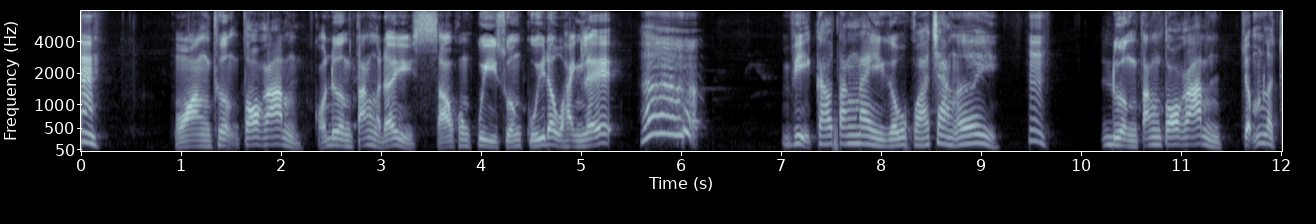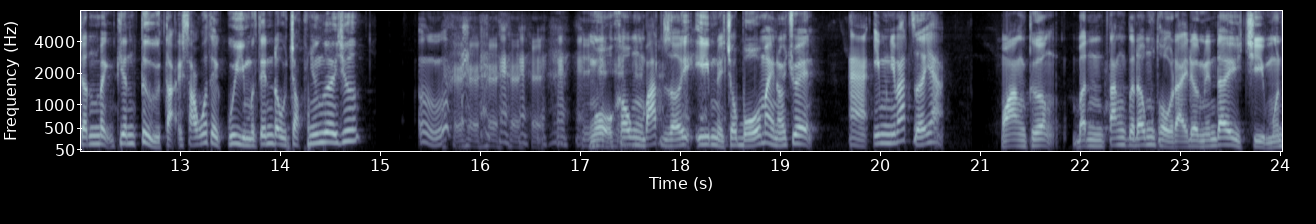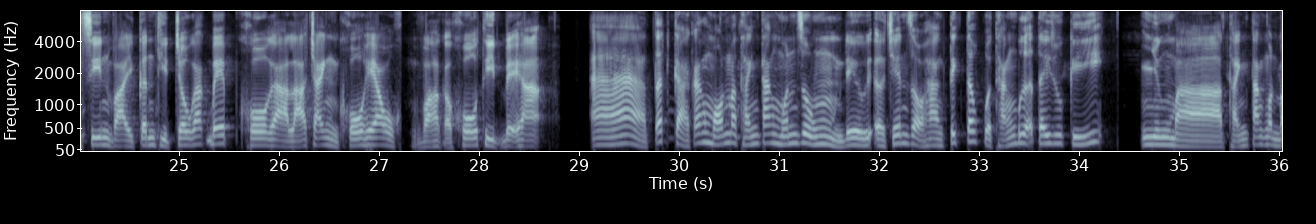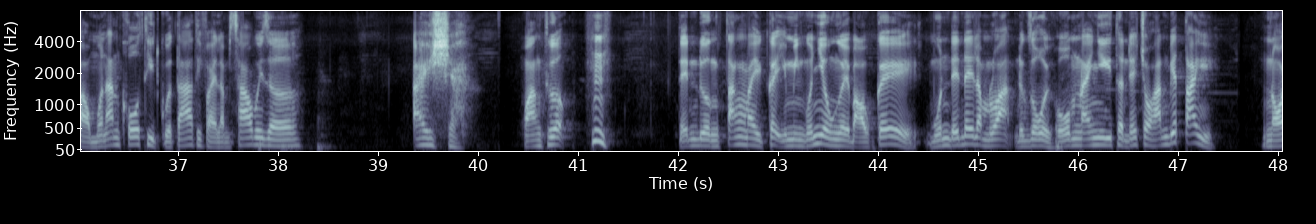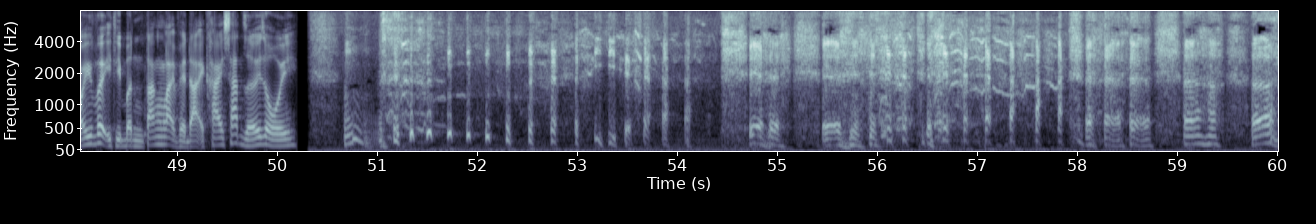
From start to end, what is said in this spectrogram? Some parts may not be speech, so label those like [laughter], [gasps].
Hừm, Hoàng thượng to gan, có đường tăng ở đây, sao không quỳ xuống cúi đầu hành lễ? [gasps] Vị cao tăng này gấu quá chàng ơi. Đường tăng to gan, chấm là chân mệnh thiên tử tại sao có thể quỳ một tên đầu chọc như ngươi chứ? Ừ. [laughs] Ngộ không bát giới im để cho bố mày nói chuyện. À im đi bắt giới ạ. Hoàng thượng, bần tăng từ đông thổ đại đường đến đây chỉ muốn xin vài cân thịt trâu gác bếp, khô gà lá chanh, khô heo và cả khô thịt bệ hạ. À, tất cả các món mà Thánh Tăng muốn dùng đều ở trên giỏ hàng TikTok của Thắng Bữa Tây Du Ký. Nhưng mà Thánh Tăng còn bảo muốn ăn khô thịt của ta thì phải làm sao bây giờ? Ai chà, Hoàng thượng, hừm, tên đường tăng này cậy mình có nhiều người bảo kê, muốn đến đây làm loạn. Được rồi, hôm nay Nhi thần sẽ cho hắn biết tay. Nói vậy thì bần tăng lại phải đại khai sát giới rồi. [laughs] [laughs] uh, uh, uh.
